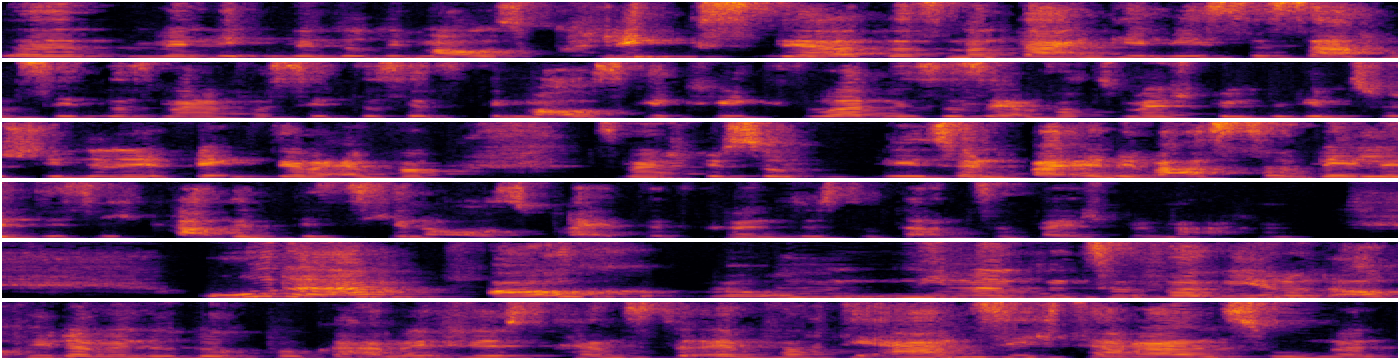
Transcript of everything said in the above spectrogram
äh, wenn, die, wenn du die Maus klickst, ja, dass man dann gewisse Sachen sieht, dass man einfach sieht, dass jetzt die Maus geklickt worden ist. Also einfach zum Beispiel, da gibt es verschiedene Effekte, aber einfach zum Beispiel so wie so eine Wasserwelle, die sich gerade ein bisschen ausbreitet, könntest du dann zum Beispiel machen. Oder auch, um niemanden zu verwirren und auch wieder, wenn du durch Programme führst, kannst du einfach die Ansicht heranzoomen.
